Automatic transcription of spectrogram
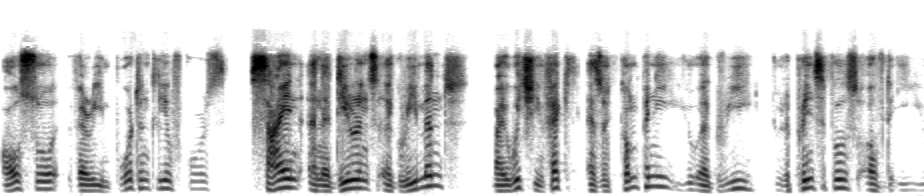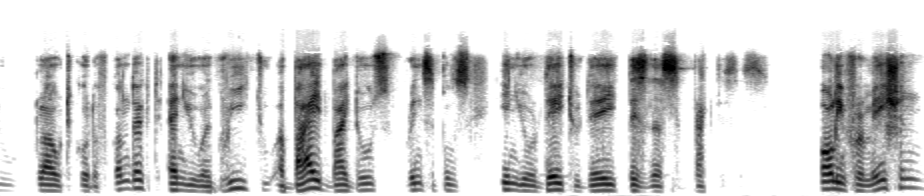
also very importantly of course sign an adherence agreement by which in fact as a company you agree to the principles of the EU Cloud Code of Conduct and you agree to abide by those principles in your day to day business practices. All information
